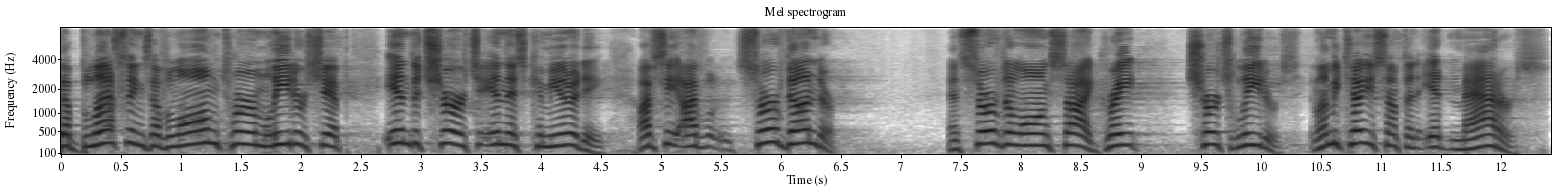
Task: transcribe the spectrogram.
the blessings of long term leadership in the church, in this community. I've seen, I've served under and served alongside great church leaders. And let me tell you something, it matters.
